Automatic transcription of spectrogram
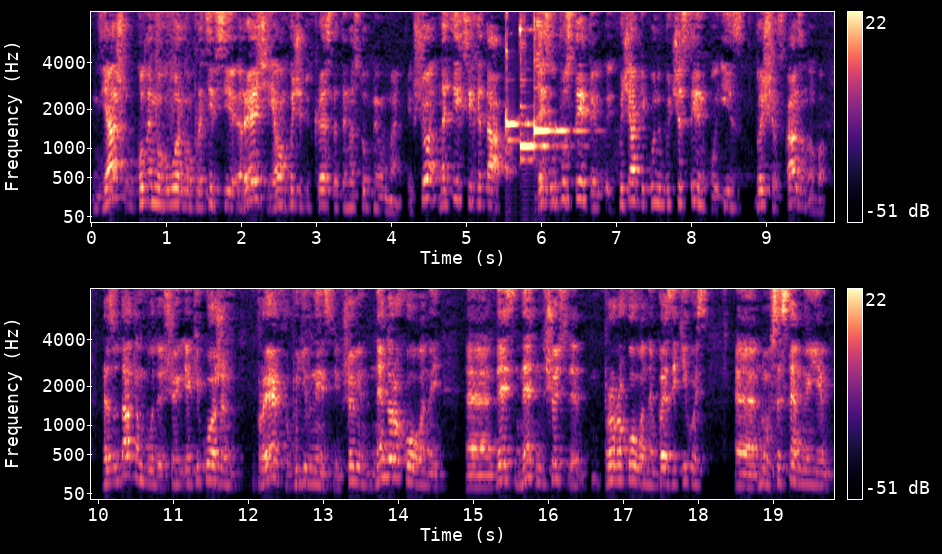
Я ж, коли ми говоримо про ці всі речі, я вам хочу підкреслити наступний момент. Якщо на цих всіх етапах десь упустити хоча б яку-небудь частинку із вище сказаного, результатом буде, що як і кожен проєкт в будівництві, якщо він недорахований, е, десь не щось е, прораховане без якихось е, ну, системної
